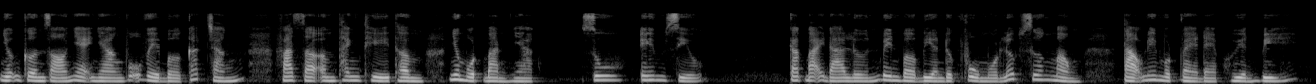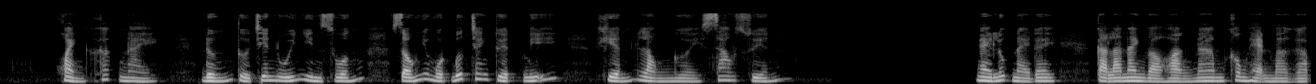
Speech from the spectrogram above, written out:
Những cơn gió nhẹ nhàng vỗ về bờ cát trắng, phát ra âm thanh thì thầm như một bản nhạc, du, êm dịu. Các bãi đá lớn bên bờ biển được phủ một lớp sương mỏng, tạo nên một vẻ đẹp huyền bí. Khoảnh khắc này, đứng từ trên núi nhìn xuống, giống như một bức tranh tuyệt mỹ, khiến lòng người sao xuyến. Ngay lúc này đây, cả Lan Anh và Hoàng Nam không hẹn mà gặp,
